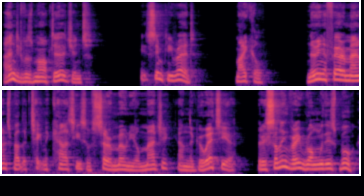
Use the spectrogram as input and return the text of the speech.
and it was marked urgent. It simply read Michael, knowing a fair amount about the technicalities of ceremonial magic and the Goetia, there is something very wrong with this book.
